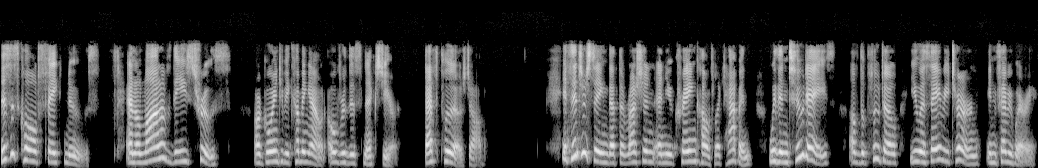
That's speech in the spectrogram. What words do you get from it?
This is called fake news. And a lot of these truths are going to be coming out over this next year. That's Pluto's job. It's interesting that the Russian and Ukraine conflict happened within two days of the Pluto USA return in February.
